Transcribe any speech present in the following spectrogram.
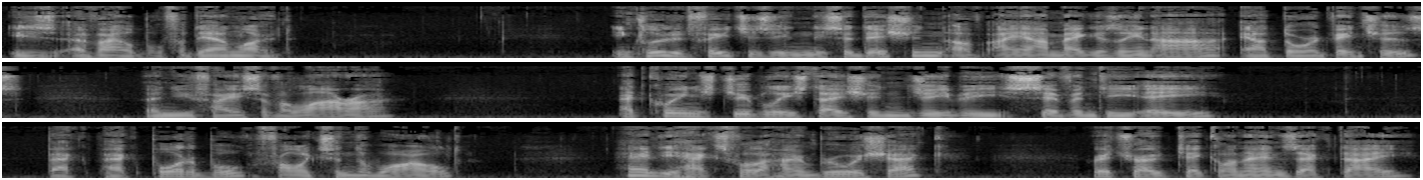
is available for download. Included features in this edition of AR Magazine are Outdoor Adventures, the new face of Alara, at Queen's Jubilee Station GB70E, Backpack Portable, Frolics in the Wild, Handy Hacks for the Home Brewer Shack, Retro Tech on Anzac Day,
